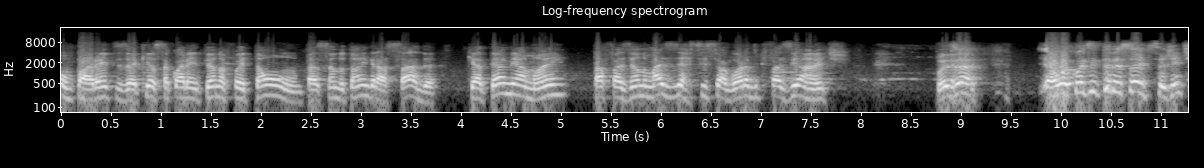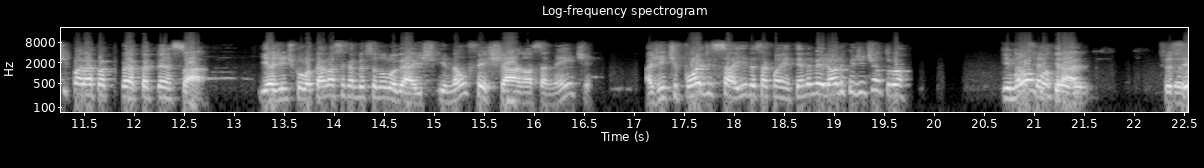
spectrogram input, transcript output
um, um parênteses aqui, essa quarentena foi tão. tá sendo tão engraçada que até a minha mãe tá fazendo mais exercício agora do que fazia antes. Pois é. É uma coisa interessante, se a gente parar para pensar e a gente colocar a nossa cabeça no lugar e não fechar a nossa mente, a gente pode sair dessa quarentena melhor do que a gente entrou. E não ao contrário. Se você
